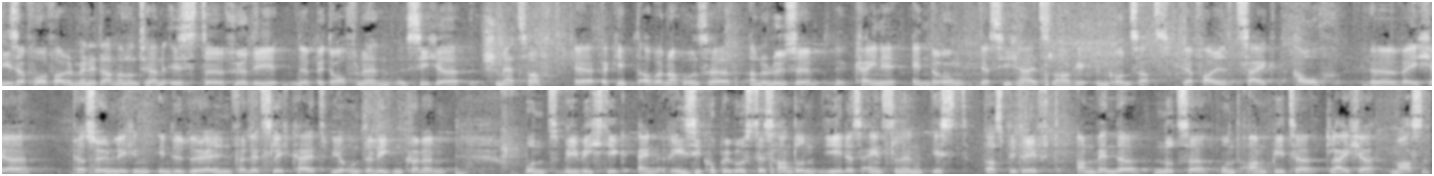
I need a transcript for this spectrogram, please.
Dieser Vorfall, meine Damen und Herren, ist äh, für die äh, Betroffenen sicher schmerzhaft. Er ergibt aber nach unserer Analyse keine Änderung der Sicherheitslage im Grundsatz. Der Fall zeigt auch, äh, welcher persönlichen, individuellen Verletzlichkeit wir unterliegen können und wie wichtig ein risikobewusstes Handeln jedes Einzelnen ist. Das betrifft Anwender, Nutzer und Anbieter gleichermaßen.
